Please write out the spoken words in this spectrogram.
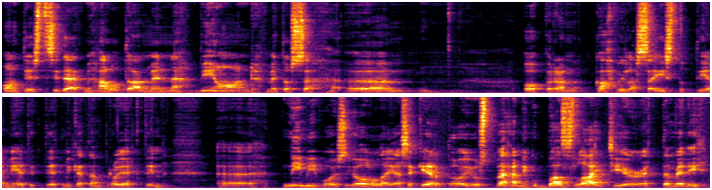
on tietysti sitä, että me halutaan mennä beyond. Me tuossa operan kahvilassa istuttiin ja mietittiin, että mikä tämän projektin nimi voisi olla. Ja se kertoo just vähän niin kuin Buzz Lightyear, että meni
